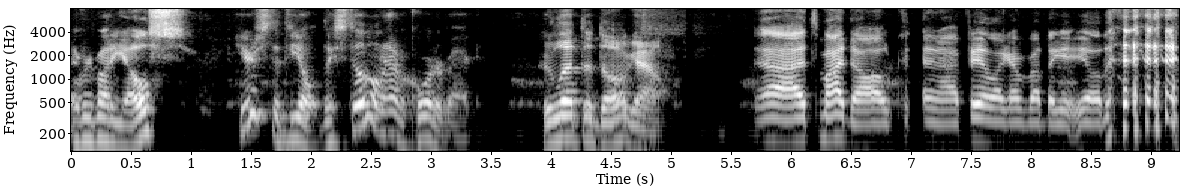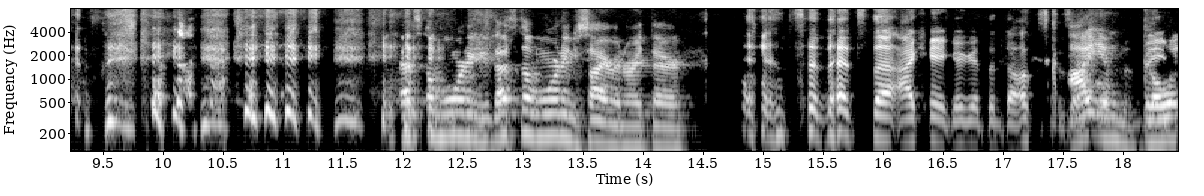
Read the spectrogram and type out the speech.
everybody else. Here's the deal: they still don't have a quarterback. Who let the dog out? Uh, it's my dog, and I feel like I'm about to get yelled at. That's the warning. That's the warning siren right there. so that's the I can't go get the dogs because I am going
